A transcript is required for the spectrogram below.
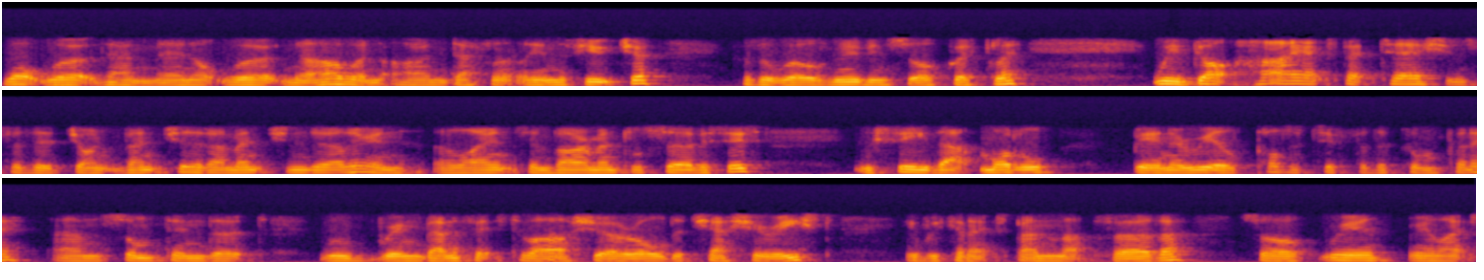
what worked then may not work now and, and definitely in the future because the world's moving so quickly. We've got high expectations for the joint venture that I mentioned earlier in Alliance Environmental Services we see that model being a real positive for the company and something that will bring benefits to our shareholder Cheshire East if we can expand that further. So real, real ex-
